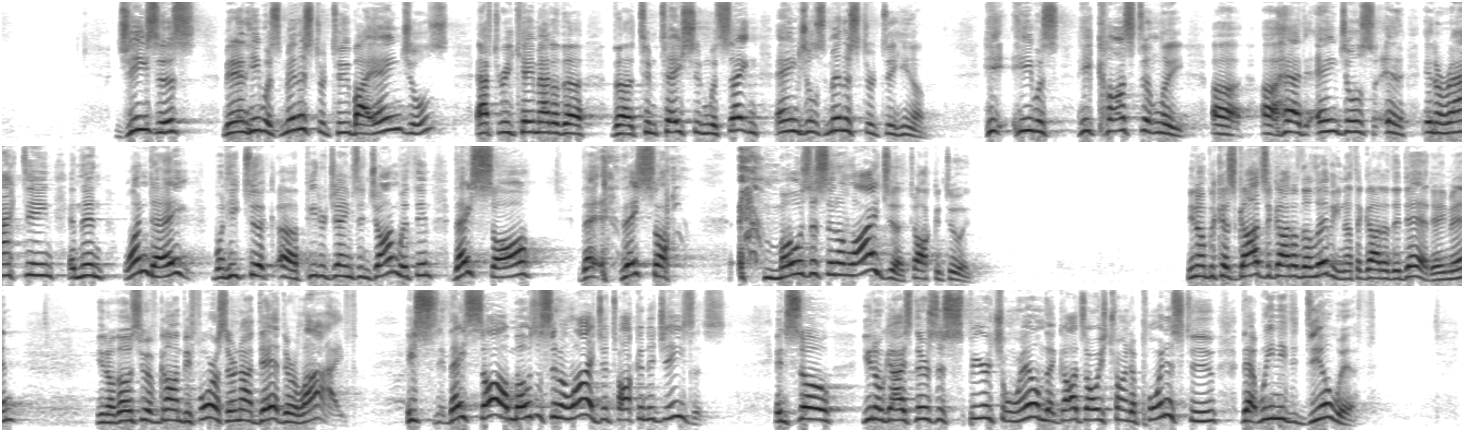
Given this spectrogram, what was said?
Jesus, man, he was ministered to by angels after he came out of the, the temptation with Satan. Angels ministered to him. He, he was he constantly uh, uh, had angels uh, interacting. And then one day when he took uh, peter james and john with him they saw they, they saw moses and elijah talking to him. You know because god's the god of the living not the god of the dead. Amen? You know those who have gone before us they're not dead they're alive. He's, they saw moses and elijah talking to jesus. And so you know, guys, there's a spiritual realm that God's always trying to point us to that we need to deal with.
